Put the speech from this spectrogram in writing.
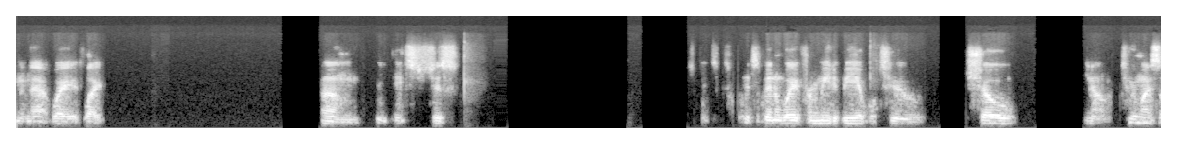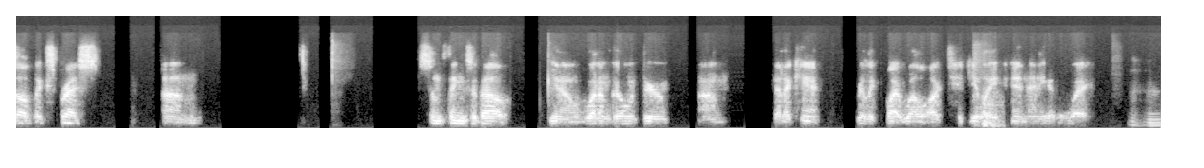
in that way. Like, um, it's just it's, it's been a way for me to be able to show, you know, to myself, express um, some things about you know what I'm going through um, that I can't really quite well articulate in any other way. Mm-hmm.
